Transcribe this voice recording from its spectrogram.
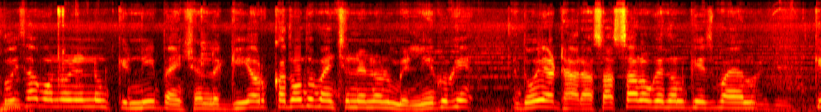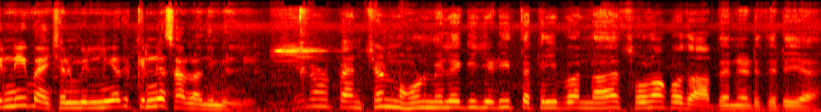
ਸੋਈ ਸਾਹਿਬ ਉਹਨਾਂ ਨੇ ਕਿੰਨੀ ਪੈਨਸ਼ਨ ਲੱਗੀ ਔਰ ਕਦੋਂ ਤੋਂ ਪੈਨਸ਼ਨ ਇਹਨਾਂ ਨੂੰ ਮਿਲਣੀ ਹੈ? ਕਿਉਂਕਿ 2018 7 ਸਾਲ ਹੋ ਗਏ ਤੁਹਾਨੂੰ ਕੇਸ ਪਾਇਆ ਨੂੰ। ਕਿੰਨੀ ਪੈਨਸ਼ਨ ਮਿਲਣੀ ਹੈ ਤੇ ਕਿੰਨੇ ਸਾਲਾਂ ਦੀ ਮਿਲਣੀ ਹੈ? ਇਹਨਾਂ ਨੂੰ ਪੈਨਸ਼ਨ ਹੁਣ ਮਿਲੇਗੀ ਜਿਹੜੀ ਤਕਰੀਬਨ 16 ਕੋ ਹਜ਼ਾਰ ਦੇ ਨੇੜੇ ਤੇੜੇ ਹੈ।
